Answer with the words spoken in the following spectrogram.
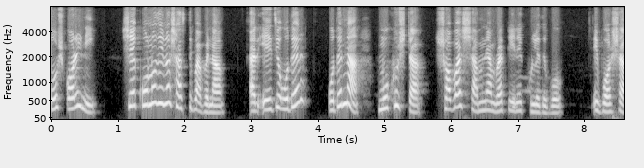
দোষ করেনি, সে কোনোদিনও শাস্তি পাবে না। আর এই যে ওদের ওদের না মুখোশটা সবার সামনে আমরা টেনে খুলে দেব। এই বর্ষা,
